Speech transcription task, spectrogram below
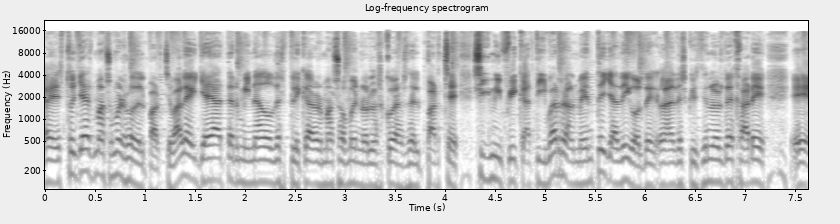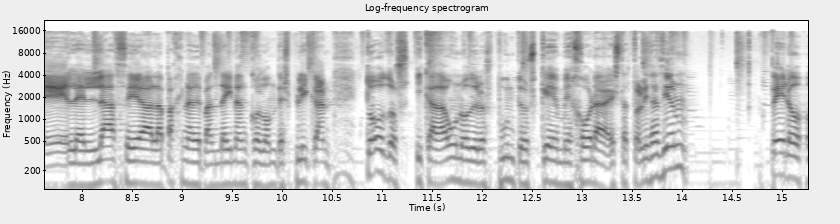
esto ya es más o menos lo del parche, ¿vale? Ya he terminado de explicaros más o menos las cosas del parche significativas realmente. Ya digo, en la descripción os dejaré el enlace a la página de Bandai Namco donde explican todos y cada uno de los puntos que mejora esta actualización. Pero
